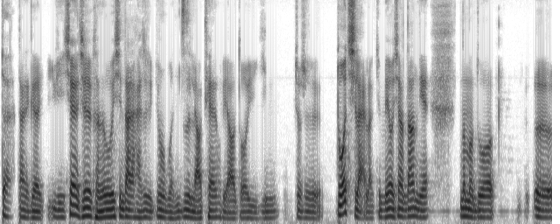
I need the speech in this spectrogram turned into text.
对，但那个语音现在其实可能微信大家还是用文字聊天比较多，语音就是多起来了，就没有像当年那么多。呃，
